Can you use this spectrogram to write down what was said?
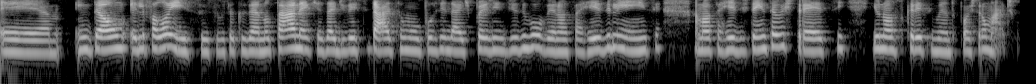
É, então, ele falou isso. Se você quiser anotar, né, que as adversidades são uma oportunidade para a gente desenvolver nossa resiliência, a nossa resistência ao estresse e o nosso crescimento pós-traumático.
